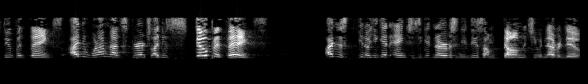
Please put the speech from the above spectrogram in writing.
stupid things. I do when I'm not spiritual, I do stupid things. I just, you know, you get anxious, you get nervous, and you do something dumb that you would never do.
